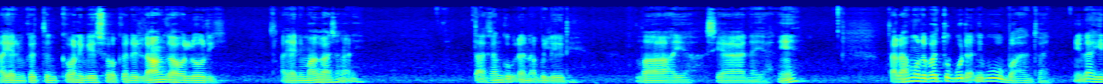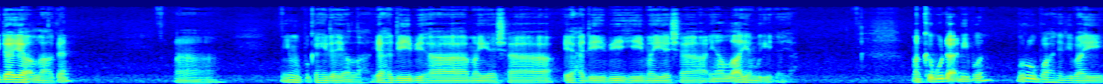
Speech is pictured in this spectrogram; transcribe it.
Ayah ni berkata kau ni besok akan dilanggar lori. Ayah ni marah sangat ni. Tak sanggup dah nak bela dia. Allah ayah, sian ayah ni. Eh? Tak lama lepas tu budak ni berubah tuan. Inilah hidayah Allah kan. Ha, ini merupakan hidayah Allah. Yahdi biha mayyasha, yahdi bihi mayyasha. Ya Allah yang beri hidayah. Maka budak ni pun berubah jadi baik.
